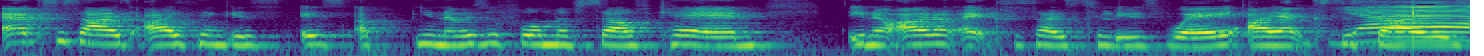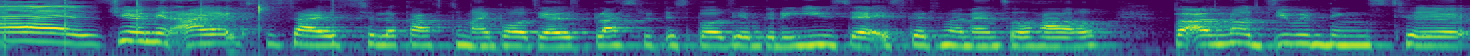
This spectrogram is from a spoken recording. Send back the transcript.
exercise, I think is is a you know is a form of self care and you know, I don't exercise to lose weight. I exercise. Yes. Do you know what I mean? I exercise to look after my body. I was blessed with this body. I'm going to use it. It's good for my mental health. But I'm not doing things to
